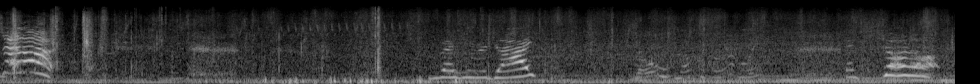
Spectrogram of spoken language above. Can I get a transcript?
Shut up! You guys want to die? No, not. Then shut up!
